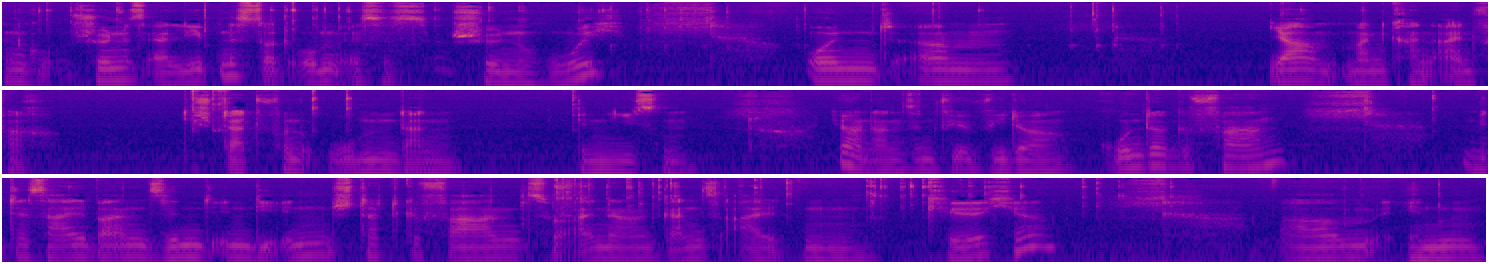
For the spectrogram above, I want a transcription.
ein schönes Erlebnis. Dort oben ist es schön ruhig. Und ähm, ja, man kann einfach die Stadt von oben dann genießen. Ja, dann sind wir wieder runtergefahren mit der Seilbahn, sind in die Innenstadt gefahren zu einer ganz alten Kirche. Ähm, in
